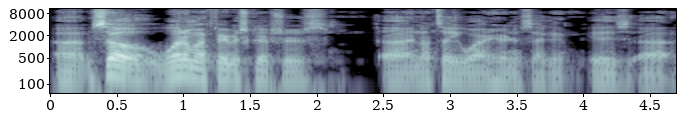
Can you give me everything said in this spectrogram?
Uh, so one of my favorite scriptures, uh, and I'll tell you why here in a second, is uh,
